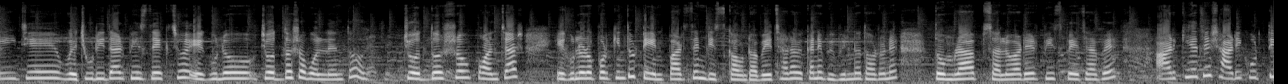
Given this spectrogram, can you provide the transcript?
এই যে চুড়িদার পিস দেখছ এগুলো চোদ্দোশো বললেন তো? চোদ্দোশো পঞ্চাশ এগুলোর ওপর কিন্তু টেন পার্সেন্ট ডিসকাউন্ট হবে। এছাড়াও এখানে বিভিন্ন ধরনের তোমরা সালোয়ারের পিস পেয়ে যাবে। আর কি আছে? শাড়ি কুর্তি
